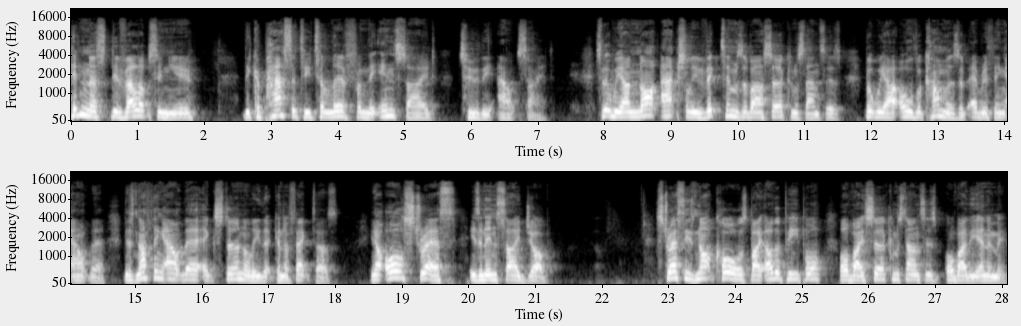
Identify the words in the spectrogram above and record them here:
Hiddenness develops in you the capacity to live from the inside to the outside. So that we are not actually victims of our circumstances, but we are overcomers of everything out there. There's nothing out there externally that can affect us. You know, all stress is an inside job. Stress is not caused by other people or by circumstances or by the enemy.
